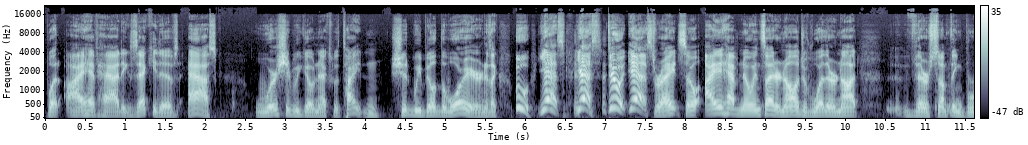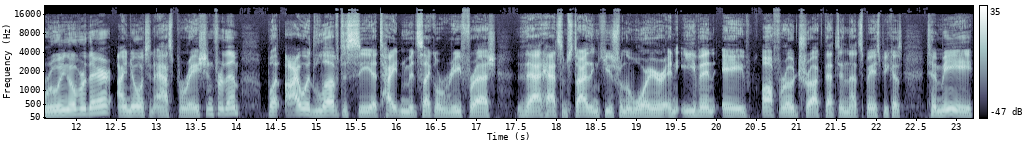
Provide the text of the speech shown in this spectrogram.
but I have had executives ask. Where should we go next with Titan? Should we build the Warrior? And it's like, ooh, yes, yes, do it, yes, right? So I have no insider knowledge of whether or not there's something brewing over there. I know it's an aspiration for them, but I would love to see a Titan mid-cycle refresh that had some styling cues from the Warrior and even a off-road truck that's in that space because to me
